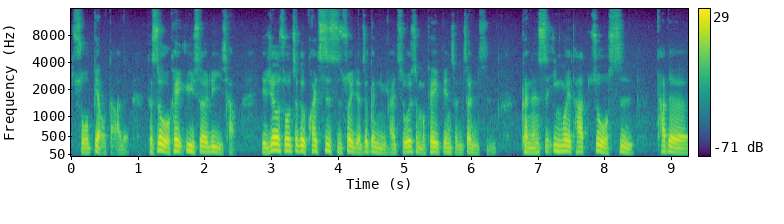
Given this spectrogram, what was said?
所表达的。可是我可以预设立场，也就是说，这个快四十岁的这个女孩子为什么可以变成正职？可能是因为她做事，她的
